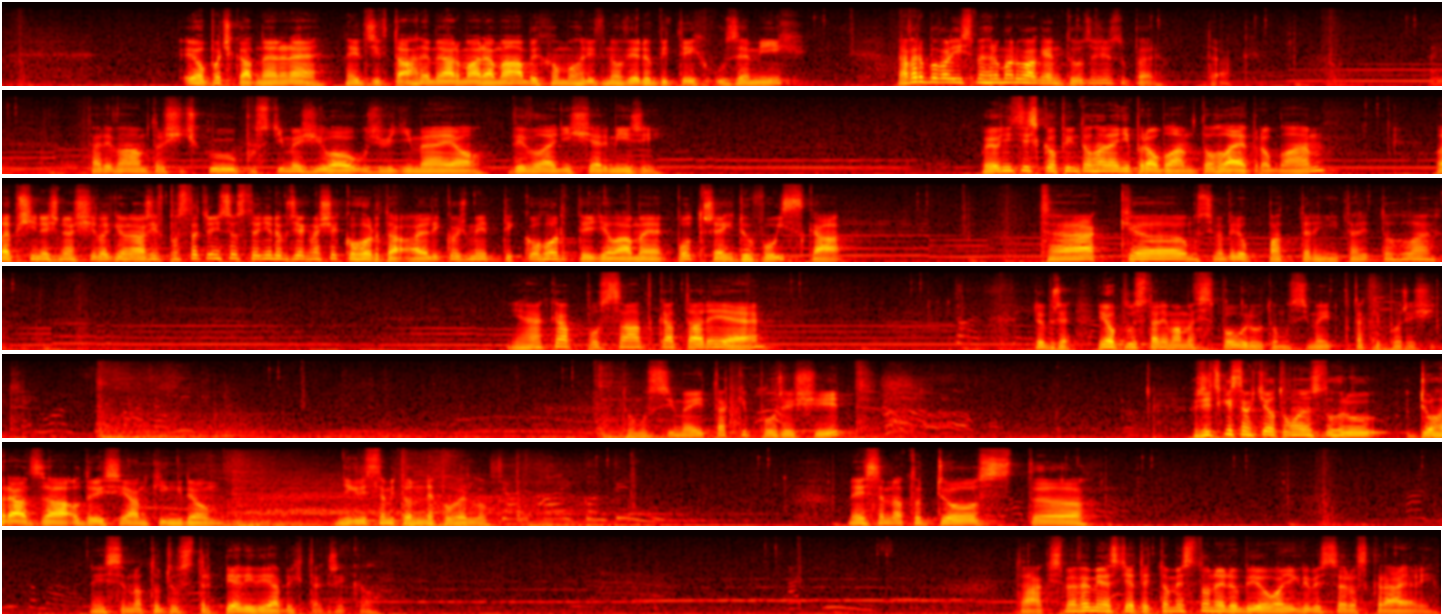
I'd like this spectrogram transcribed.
Jo, počkat, ne, ne, ne. Nejdřív táhneme armádama, abychom mohli v nově dobitých územích. Naverbovali jsme hromadu agentů, což je super. Tak. Tady vám trošičku pustíme žilou, už vidíme, jo, vyvolení šermíři. Bojovníci s kopím tohle není problém, tohle je problém. Lepší než naši legionáři, v podstatě oni jsou stejně dobří jak naše kohorta a jelikož my ty kohorty děláme po třech do vojska, tak uh, musíme být opatrní. Tady tohle... Nějaká posádka tady je. Dobře, jo, plus tady máme vzpouru, to musíme jít taky pořešit. To musíme jít taky pořešit. Vždycky jsem chtěl tuhle tu hru dohrát za Odrysian Kingdom. Nikdy se mi to nepovedlo. Nejsem na to dost... Uh, nejsem na to dost trpělivý, abych tak řekl. Tak, jsme ve městě, teď to město nedobijou, ani kdyby se rozkrájeli.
